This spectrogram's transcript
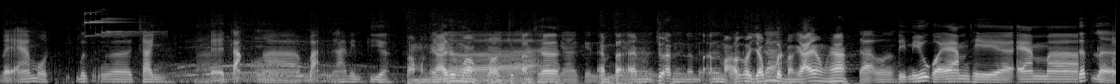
vẽ một bức ờ, tranh để tặng ờ, bạn gái bên kia. tặng bạn gái đúng không rồi chúc anh sẽ em ta- em chúc anh anh, anh ờ, mở coi giống dạ. bên bạn gái không ha Dạ vâng. Điểm yếu của em thì em rất là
